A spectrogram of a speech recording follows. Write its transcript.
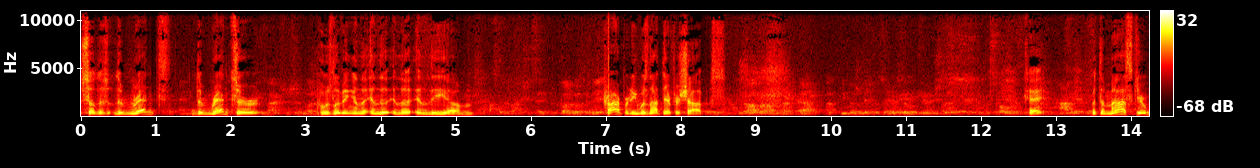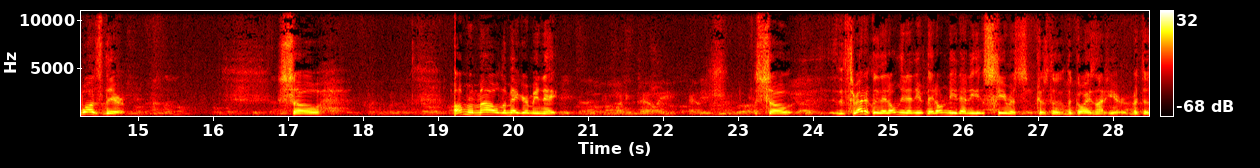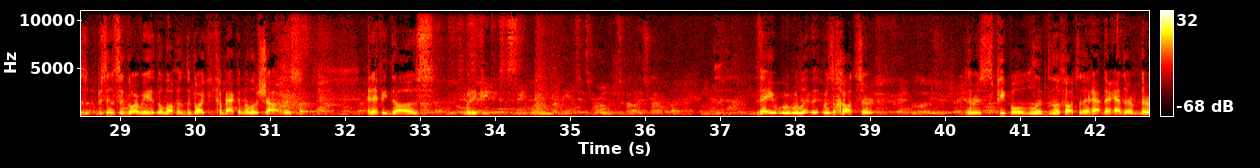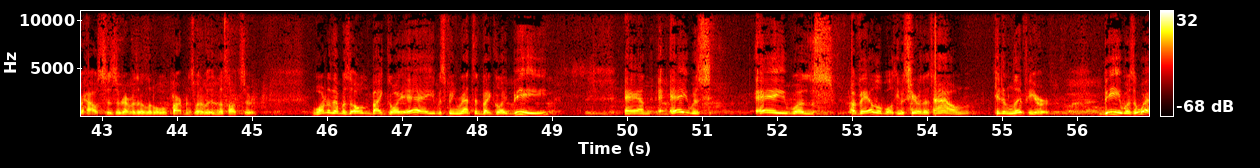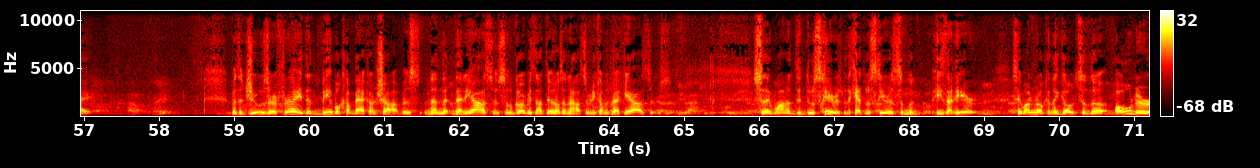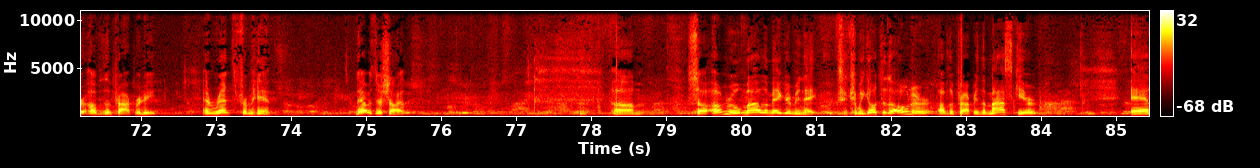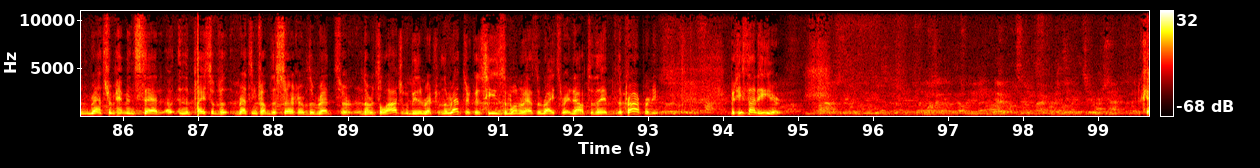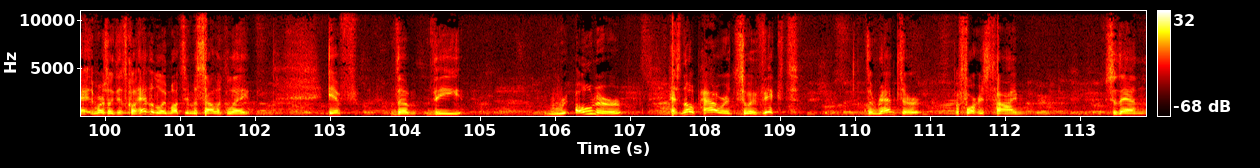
So the the rent the renter who was living in the in the in the in the um, property was not there for Shabbos. Okay, but the masker was there. So, so theoretically they don't need any they don't need any schiras because the, the goy is not here. But, but since the goy we, the law the goy can come back in the middle of Shabbos, and if he does, when he They were, it was a chutzner. There was people lived in the chutzner. They had they had their, their houses, whatever, their little apartments, whatever, in the chutzner. One of them was owned by Goy A, It was being rented by Goy B, and A was A was available. He was here in the town. He didn't live here. B was away. But the Jews are afraid that B will come back on Shabbos, and then then he answers. So Goy B is not there, doesn't answer. When he comes back, he answers. So they wanted to do schiras, but they can't do schiras he's not here. So they want to know, can they go to the owner of the property and rent from him? That was their shiloh. Um, so Amru So can we go to the owner of the property, the maskir, and rent from him instead, uh, in the place of renting from the circle of the renter? In other words, the logic would be the rent from the renter because he's the one who has the rights right now to the, the property. But he's not here. Okay, the more like this. If the the owner has no power to evict the renter before his time. So then,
